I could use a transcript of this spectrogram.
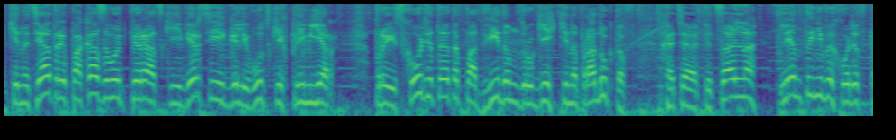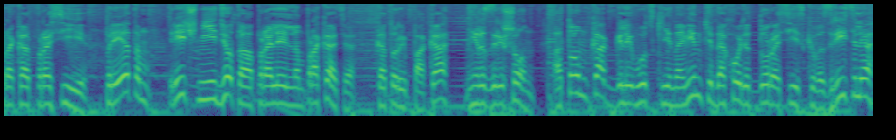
кинотеатры показывают пиратские версии голливудских премьер. Происходит это под видом других кинопродуктов, хотя официально ленты не выходят в прокат в России. При этом речь не идет о параллельном прокате, который пока не разрешен. О том, как голливудские новинки доходят до российского зрителя,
